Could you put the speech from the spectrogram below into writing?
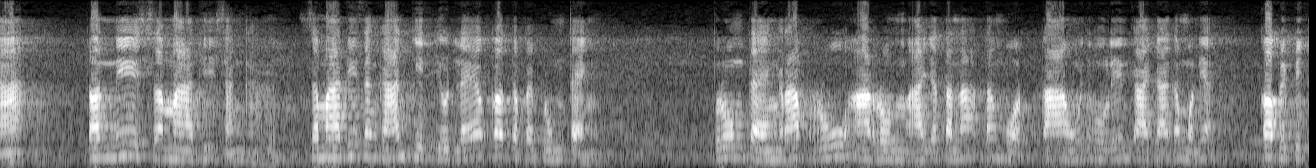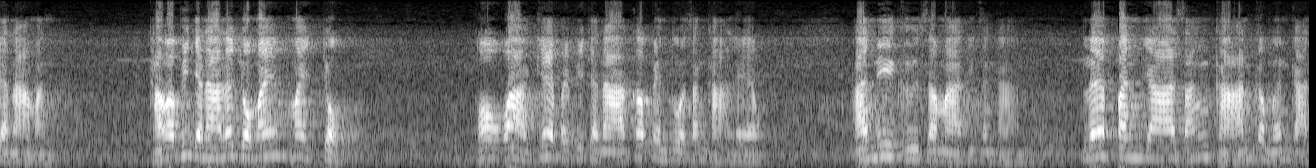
นะ ตอนนี้สมาธิสังขาร สมาธิสังขารจิตหยุดแล้วก็จะไปปรุงแต่ง ปรุงแต่งรับรู้อารมณ์อายตนะทั้งหมดตาหูจมูกลิ้นกายใจทั้งหมดเนี่ยก็ไปพิจารณามัน ถามว่าพิจารณาแล้วจบไหมไม่จบ เพราะว่าแค่ไปพิจารณาก็เป็นตัวสังขารแล้ว อันนี้คือสมาธิสังขาร และปัญญาสังขารก็เหมือนกัน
